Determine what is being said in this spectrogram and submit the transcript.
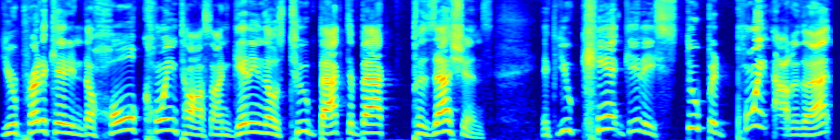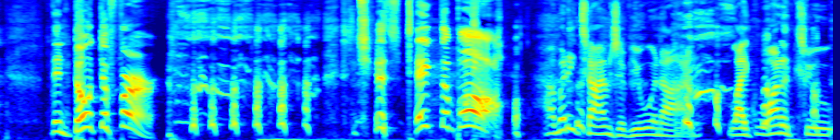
you're predicating the whole coin toss on getting those two back to back possessions. If you can't get a stupid point out of that, then don't defer. Just take the ball. How many times have you and I like wanted to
